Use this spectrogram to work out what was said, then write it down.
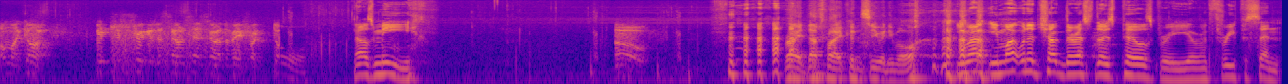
Oh my god, it just triggered the sound sensor at the very front door. That was me. Right, that's why I couldn't see you anymore. You might you might want to chug the rest of those pills, Breeh. You're on three percent.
